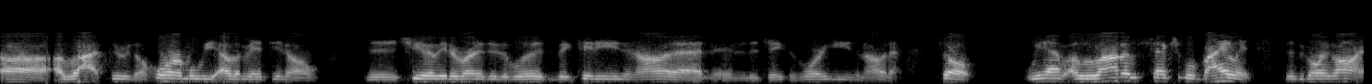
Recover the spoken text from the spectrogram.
uh, a lot through the horror movie element, you know, the cheerleader running through the woods, big titties and all of that, and the Jason Voorhees and all of that. So we have a lot of sexual violence that's going on.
